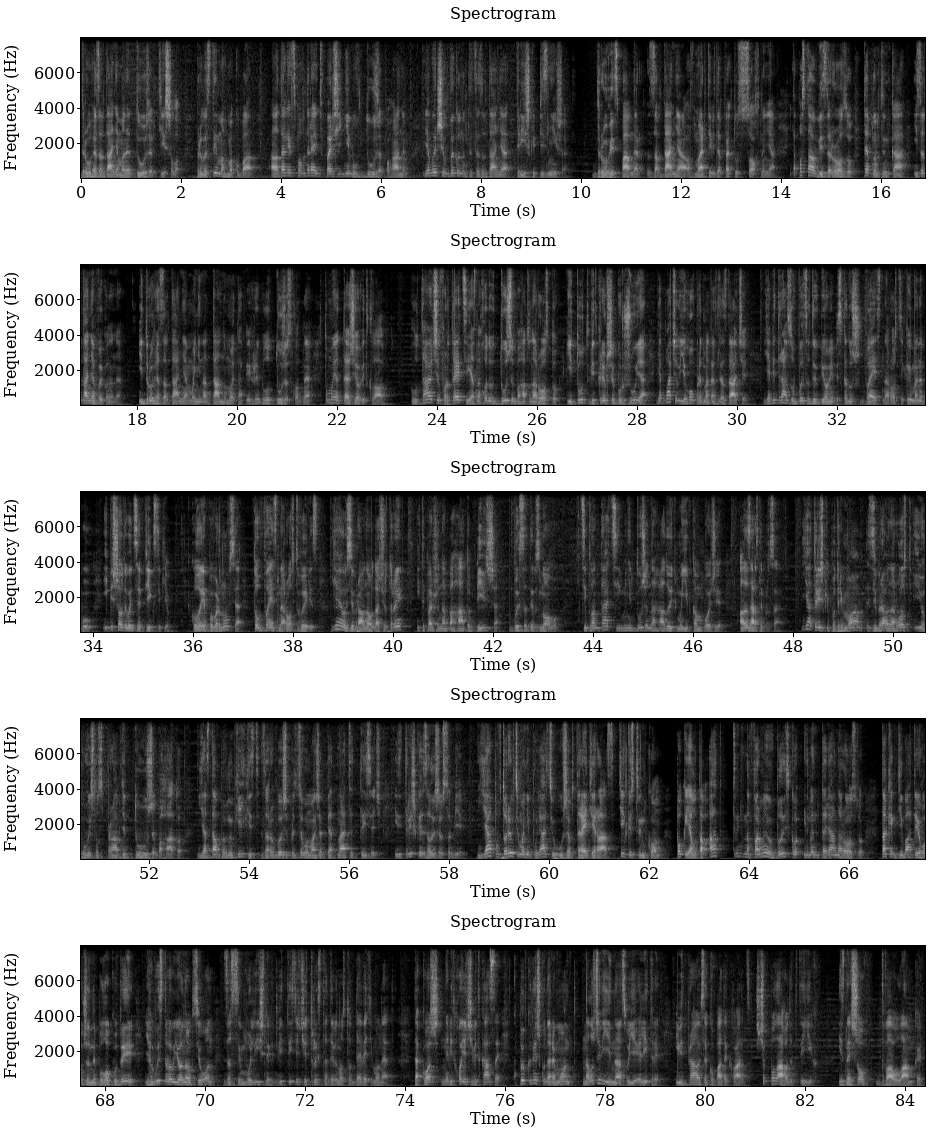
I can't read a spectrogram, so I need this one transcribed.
Друге завдання мене дуже втішило привезти магмакуба. Але так як спавнерейт в перші дні був дуже поганим, я вирішив виконати це завдання трішки пізніше. Другий спавнер завдання вмерти від ефекту сохнення. Я поставив візер розу, тепнув динка і завдання виконане. І друге завдання мені на даному етапі гри було дуже складне, тому я теж його відклав. Лутаючи фортеці, я знаходив дуже багато наросту, і тут, відкривши буржуя, я бачив його в предметах для здачі. Я відразу висадив в біомі піскадуш весь нарост, який в мене був, і пішов дивитися фіксиків. Коли я повернувся, то весь нарост виріс. Я його зібрав на удачу 3 і тепер вже набагато більше висадив знову. Ці плантації мені дуже нагадують мої в Камбоджі, але зараз не про це. Я трішки подрімав, зібрав нарост і його вийшло справді дуже багато. Я здав певну кількість, заробивши при цьому майже 15 тисяч, і трішки залишив собі. Я повторив цю маніпуляцію уже в третій раз, тільки з твінком. Поки я лутав ад, твінк нафармив близько інвентаря наросту. Так як дівати його вже не було куди, я виставив його на аукціон за символічних 2399 монет. Також, не відходячи від каси, купив книжку на ремонт, наложив її на свої елітри і відправився копати кварц, щоб полагодити їх. І знайшов два уламки.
